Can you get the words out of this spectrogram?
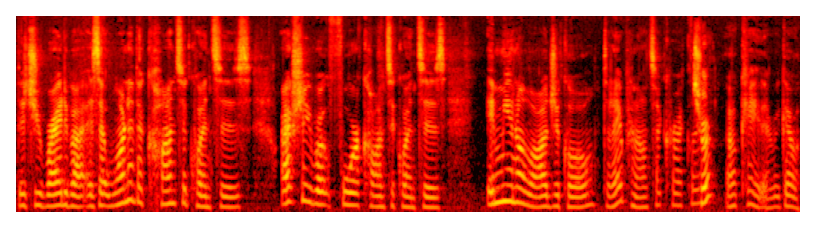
that you write about is that one of the consequences, I actually wrote four consequences immunological. Did I pronounce that correctly? Sure. Okay, there we go.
